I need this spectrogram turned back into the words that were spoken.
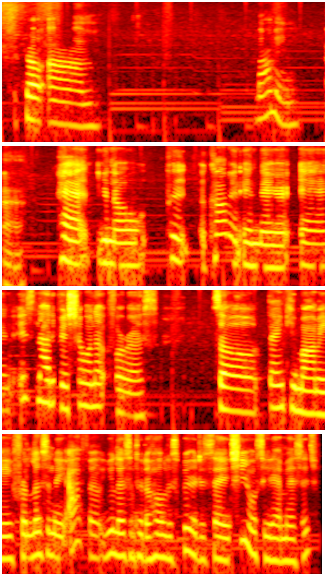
So, um, mommy uh-huh. had, you know, put a comment in there and it's not even showing up for us. So thank you, mommy, for listening. I felt you listened to the Holy Spirit to say she don't see that message.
